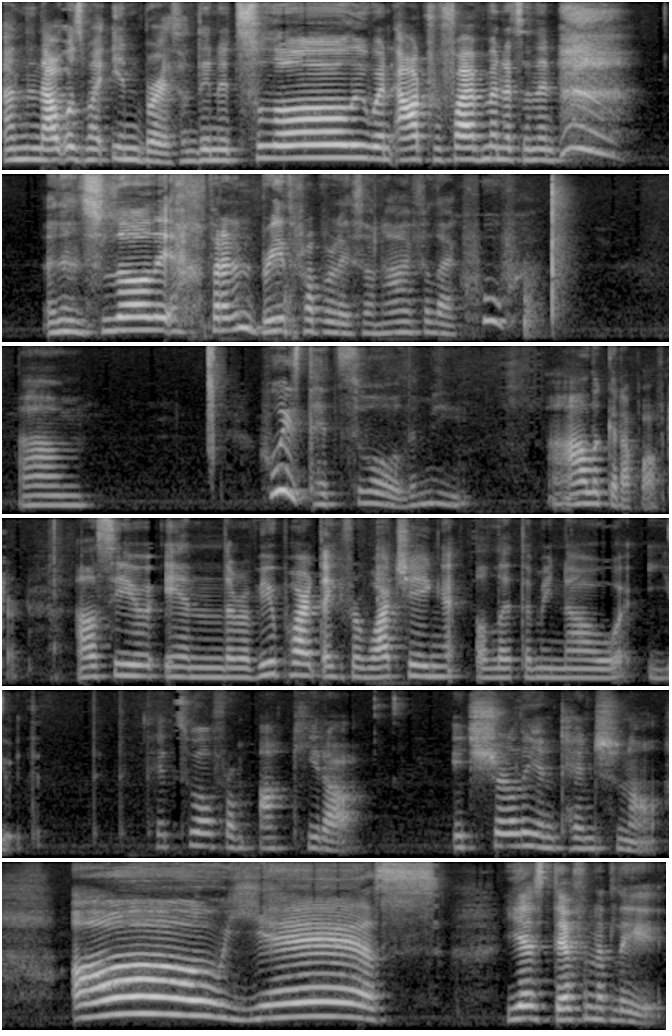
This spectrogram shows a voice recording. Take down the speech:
and then that was my in breath, and then it slowly went out for five minutes, and then, and then slowly. But I didn't breathe properly, so now I feel like, whew. Um, who is Tetsuo? Let me. I'll look it up after. I'll see you in the review part. Thank you for watching. Let me know you. Tetsuo from Akira. It's surely intentional. Oh, yes. Yes, definitely.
